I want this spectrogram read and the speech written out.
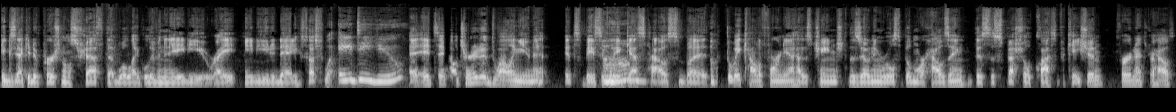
executive personal chef that will like live in an ADU, right? ADU today. So that's What ADU? it's an alternative dwelling unit. It's basically Oh. a guest house, but oh. the way California has changed the zoning rules to build more housing, this is a special classification for an extra house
